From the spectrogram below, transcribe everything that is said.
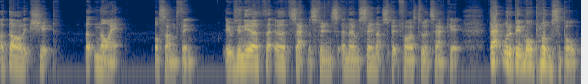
a Dalek ship at night or something. It was in the Earth Earth's atmosphere, and they were sending up Spitfires to attack it. That would have been more plausible.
